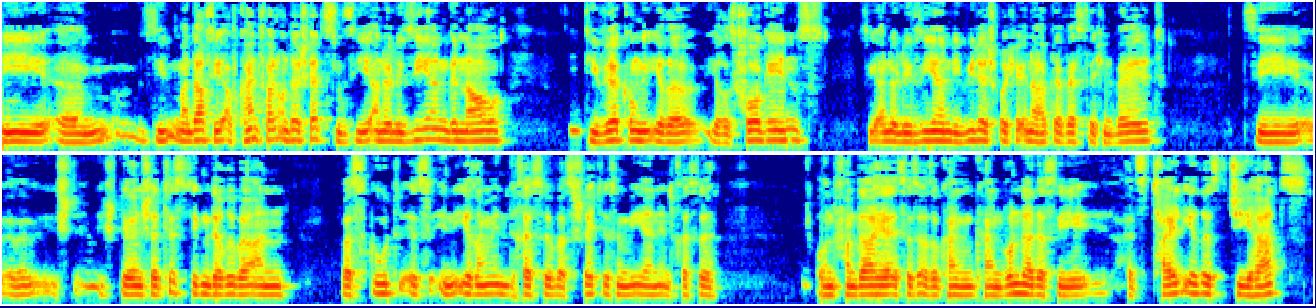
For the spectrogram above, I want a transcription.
die, ähm, sie, man darf sie auf keinen Fall unterschätzen. Sie analysieren genau die Wirkung ihrer, ihres Vorgehens. Sie analysieren die Widersprüche innerhalb der westlichen Welt. Sie äh, stellen Statistiken darüber an, was gut ist in ihrem Interesse, was schlecht ist in ihrem Interesse. Und von daher ist es also kein, kein Wunder, dass sie als Teil ihres Dschihads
